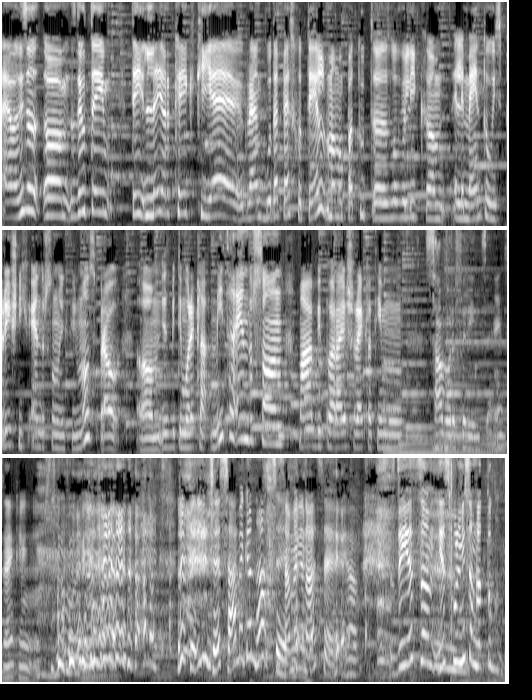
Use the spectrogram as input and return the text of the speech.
Evo, mislim, um, zdaj v tej, tej layer cake, ki je Grand Budapest Hotel, imamo pa tudi uh, zelo veliko um, elementov iz prejšnjih Andersonovih filmov. Sprav, um, jaz bi temu rekla Meta Anderson, ma bi pa rajš rekla temu. Samo reference. Exactly. Reference samega nase. Samega nase. Ja. Zdaj, jaz, sem, jaz ful nisem bila tako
